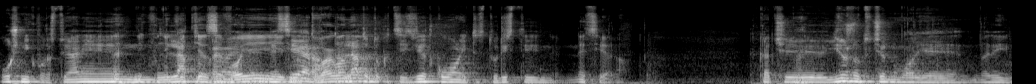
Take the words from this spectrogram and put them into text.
Уж никакво разстояние. никакво- никакви лятно тия време завои не и си е работа. Лятото, като се извият колоните с туристи, не, не си е работа. Така че Южното Черноморие, нали,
